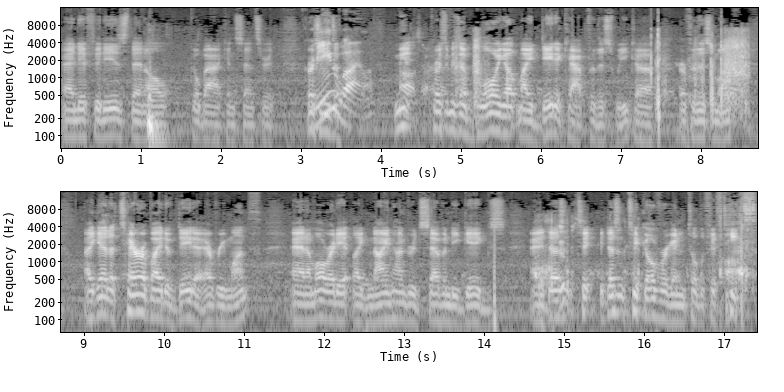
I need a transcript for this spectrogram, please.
And if it is, then I'll go back and censor it. Of course, it means- Meanwhile, me, Oh, of sorry. course, it means I'm blowing out my data cap for this week uh, or for this month. I get a terabyte of data every month, and I'm already at like 970 gigs. and it doesn't tick, it doesn't tick over again until the fifteenth.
